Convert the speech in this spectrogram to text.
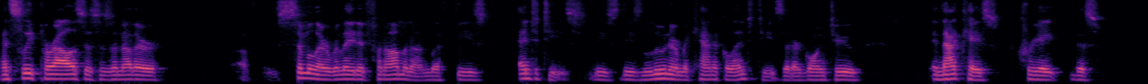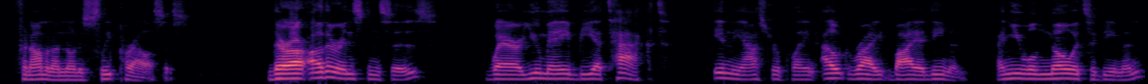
And sleep paralysis is another uh, similar related phenomenon with these entities, these these lunar mechanical entities that are going to, in that case, create this phenomenon known as sleep paralysis. There are other instances where you may be attacked in the astral plane outright by a demon, and you will know it's a demon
